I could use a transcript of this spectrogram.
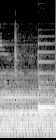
you.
